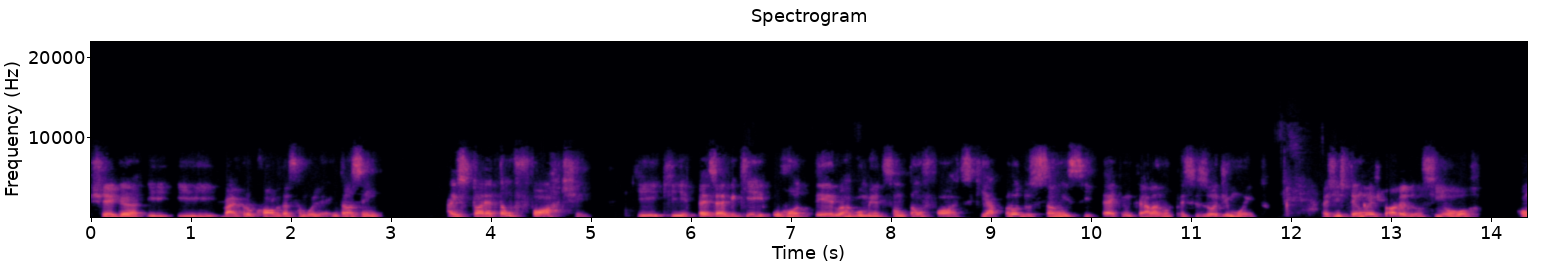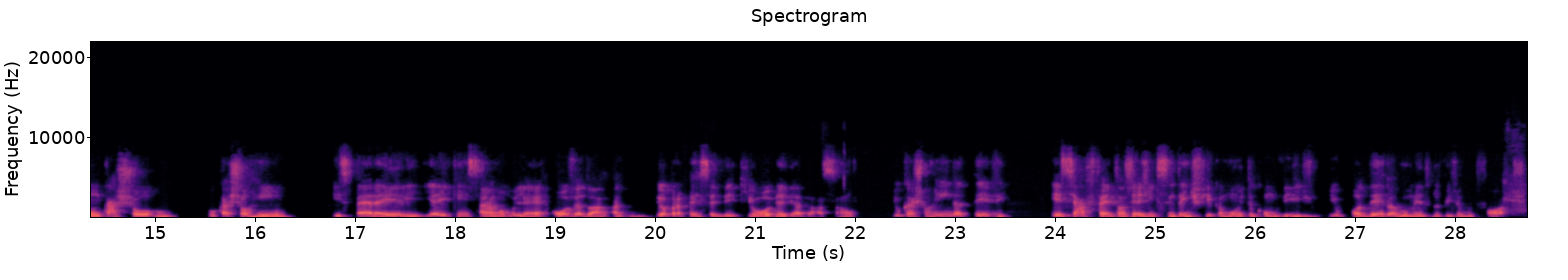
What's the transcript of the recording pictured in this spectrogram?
chega e, e vai para o colo dessa mulher. Então, assim, a história é tão forte que, que, percebe que o roteiro, o argumento são tão fortes que a produção em si, técnica, ela não precisou de muito. A gente tem uma história de um senhor com um cachorro, o cachorrinho espera ele, e aí quem sai é uma mulher, houve a deu para perceber que houve ali a doação, e o cachorrinho ainda teve esse afeto. Então, assim, a gente se identifica muito com o vídeo e o poder do argumento do vídeo é muito forte.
